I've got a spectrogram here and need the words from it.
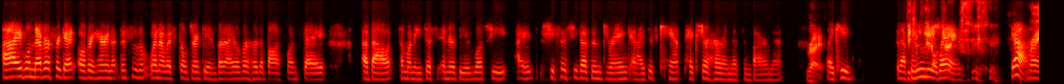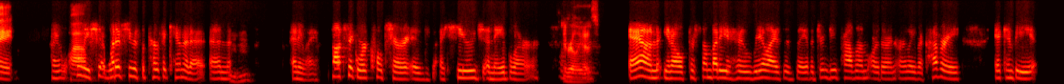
I will never forget overhearing that. This was when I was still drinking, but I overheard a boss once say about someone he just interviewed. Well, she, I, she says she doesn't drink, and I just can't picture her in this environment. Right. Like he, that Because blew me away. Yeah. right. I, Holy shit! What if she was the perfect candidate? And Mhm. anyway, toxic work culture is a huge enabler. It really Mhm. is. And, you know, for somebody who realizes they have a drinking problem or they're in early recovery, it can be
